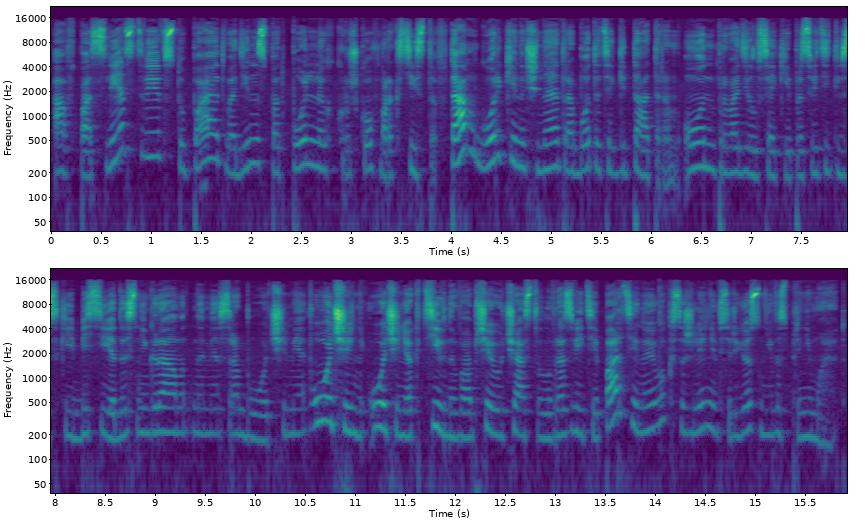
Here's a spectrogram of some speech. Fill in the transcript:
а впоследствии вступает в один из подпольных кружков марксистов. Там Горький начинает работать агитатором. Он проводил всякие просветительские беседы с неграмотными, с рабочими. Очень-очень активно вообще участвовал в развитии партии, но его, к сожалению, всерьез не воспринимают.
